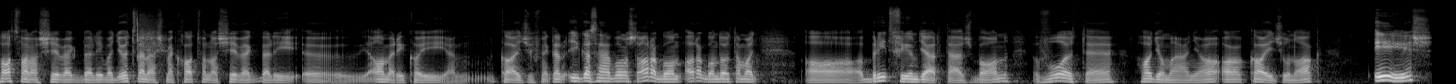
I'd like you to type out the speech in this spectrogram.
60-as évekbeli, vagy 50-es, meg 60-as évekbeli ö, amerikai ilyen kaiju meg. Tehát igazából most arra, gond, arra gondoltam, hogy a brit filmgyártásban volt-e hagyománya a kaijunak, és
